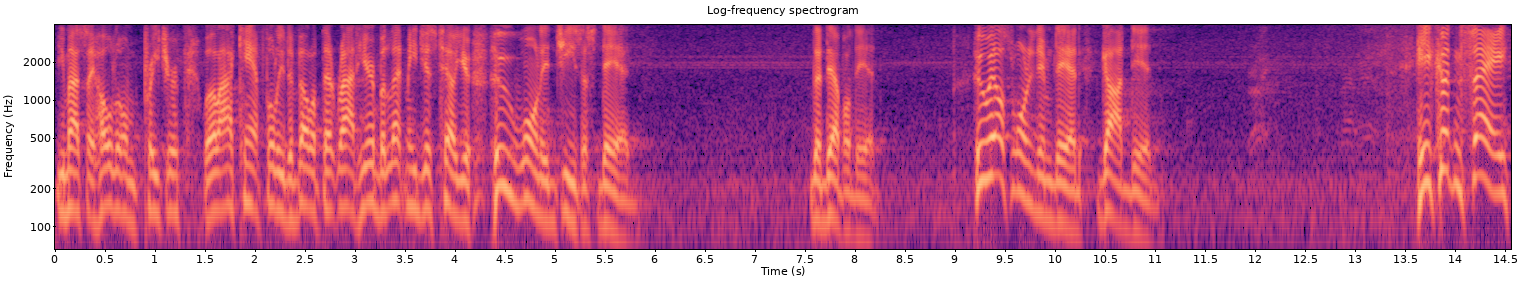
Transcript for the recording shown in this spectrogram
You might say, hold on, preacher. Well, I can't fully develop that right here, but let me just tell you who wanted Jesus dead? The devil did. Who else wanted him dead? God did. He couldn't say,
